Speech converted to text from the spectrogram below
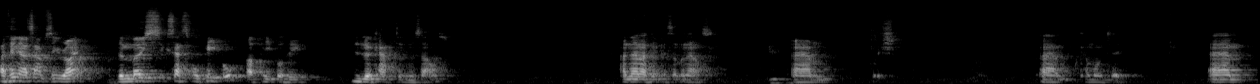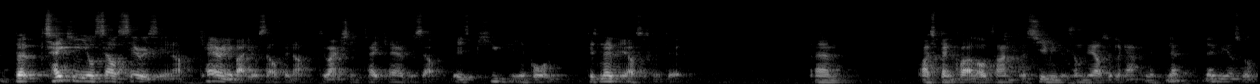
I think that's absolutely right. The most successful people are people who look after themselves. And then I think there's something else, um, which um, come on to. Um, but taking yourself seriously enough, caring about yourself enough to actually take care of yourself is hugely important because nobody else is going to do it. Um, I spent quite a lot of time assuming that somebody else would look after me. No, nobody else will.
